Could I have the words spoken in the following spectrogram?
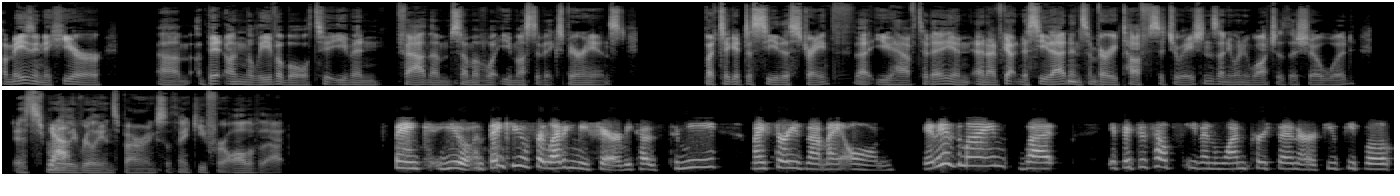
amazing to hear. Um, a bit unbelievable to even fathom some of what you must have experienced, but to get to see the strength that you have today, and and I've gotten to see that in mm-hmm. some very tough situations. Anyone who watches the show would. It's Yeah. really really inspiring. So thank you for all of that. Thank you. And thank you for letting me share because to me, my story is not my own. It is mine, but if it just helps even one person or a few people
